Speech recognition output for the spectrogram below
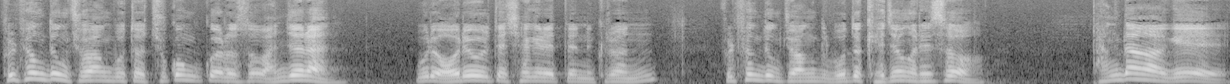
불평등 조항부터 주권국가로서 완전한 우리 어려울 때 체결했던 그런 불평등 조항들 모두 개정을 해서 당당하게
